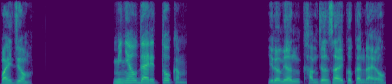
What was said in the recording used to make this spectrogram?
Пойдем. Меня ударит током. 이러면 감전사할 것 같나요?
